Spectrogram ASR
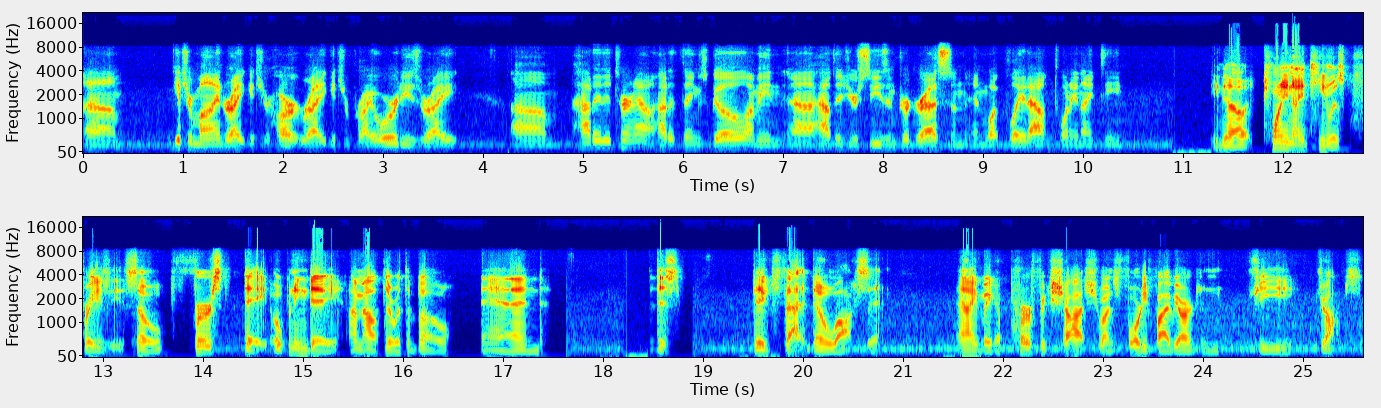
um, get your mind right, get your heart right, get your priorities right. Um, how did it turn out? How did things go? I mean, uh, how did your season progress, and, and what played out in 2019? you know, 2019 was crazy. So first day, opening day, I'm out there with the bow, and this big fat doe walks in, and I make a perfect shot. She runs 45 yards and she drops,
